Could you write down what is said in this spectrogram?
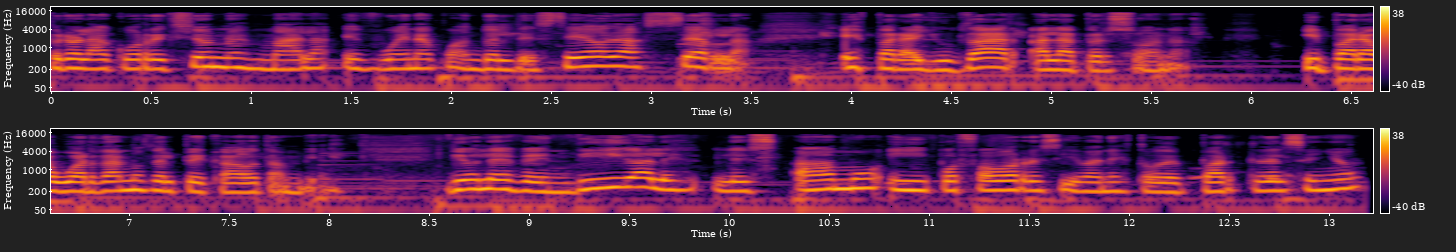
pero la corrección no es mala, es buena cuando el deseo de hacerla es para ayudar a la persona y para guardarnos del pecado también. Dios les bendiga, les, les, amo y por favor reciban esto de parte del Señor,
